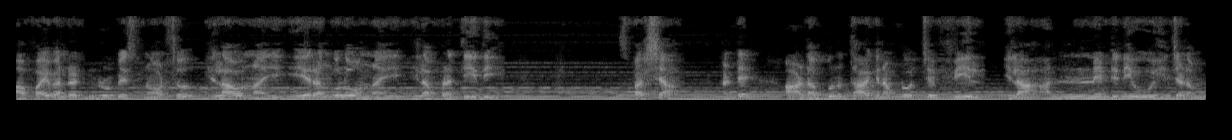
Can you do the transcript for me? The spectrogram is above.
ఆ ఫైవ్ హండ్రెడ్ రూపీస్ నోట్స్ ఎలా ఉన్నాయి? ఏ రంగులో ఉన్నాయి? ఇలా ప్రతిదీ స్పర్శ. అంటే ఆ డబ్బును తాకినప్పుడు వచ్చే ఫీల్ ఇలా అన్నింటినీ ఊహించడం.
